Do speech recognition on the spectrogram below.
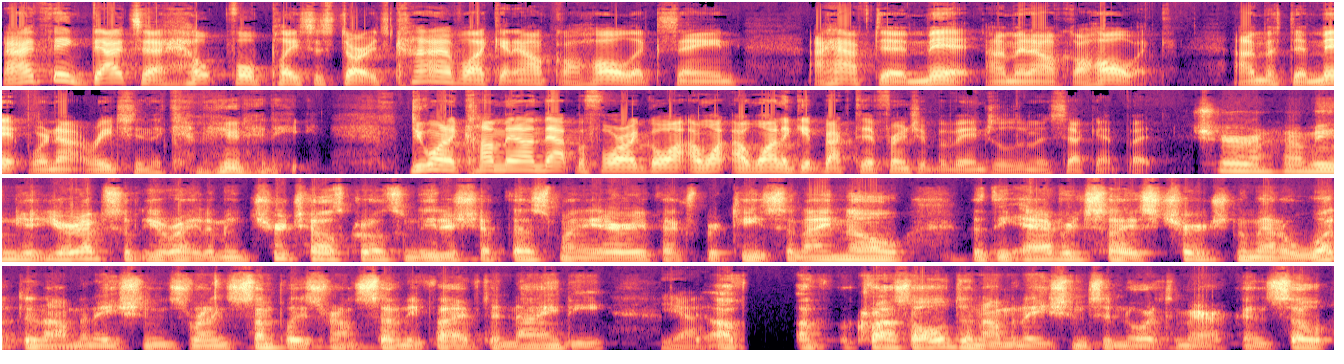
And I think that's a helpful place to start. It's kind of like an alcoholic saying, I have to admit I'm an alcoholic. I to admit we're not reaching the community. Do you want to comment on that before I go on? I want I want to get back to friendship evangelism in a second, but sure. I mean, you're absolutely right. I mean, church health, growth, and leadership. That's my area of expertise, and I know that the average size church, no matter what denomination, is running someplace around seventy-five to ninety yeah. of, of across all denominations in North America. And so,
